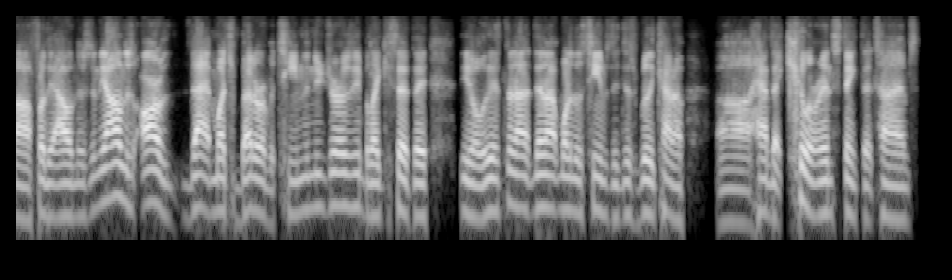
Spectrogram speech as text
uh, for the Islanders, and the Islanders are that much better of a team than New Jersey. But like you said, they you know they're not they're not one of those teams that just really kind of uh, have that killer instinct at times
